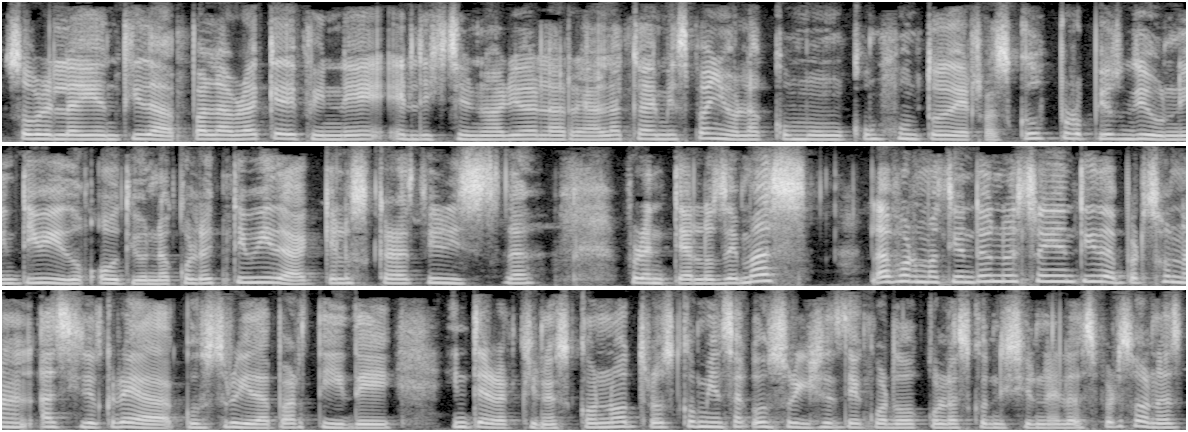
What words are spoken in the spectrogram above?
sobre la identidad, palabra que define el diccionario de la Real Academia Española como un conjunto de rasgos propios de un individuo o de una colectividad que los caracteriza frente a los demás. La formación de nuestra identidad personal ha sido creada, construida a partir de interacciones con otros, comienza a construirse de acuerdo con las condiciones de las personas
